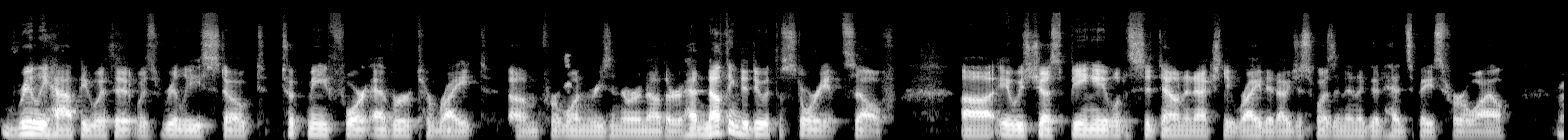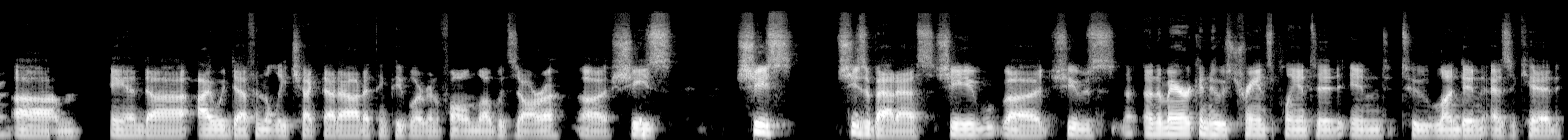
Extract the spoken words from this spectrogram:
really happy with it. Was really stoked. Took me forever to write um, for one reason or another. Had nothing to do with the story itself. Uh, it was just being able to sit down and actually write it. I just wasn't in a good headspace for a while. Right. Um, and uh, I would definitely check that out. I think people are going to fall in love with Zara. Uh, she's she's she's a badass. She uh, she was an American who was transplanted into London as a kid,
